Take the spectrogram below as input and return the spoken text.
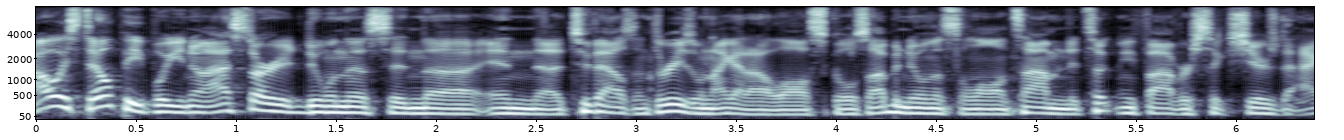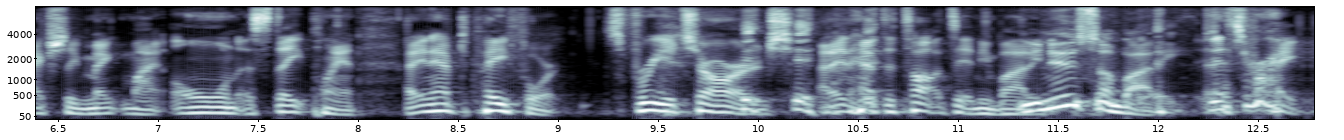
I always tell people, you know, I started doing this in the in uh, 2003 is when I got out of law school. So I've been doing this a long time, and it took me five or six years to actually make my own estate plan. I didn't have to pay for it; it's free of charge. I didn't have to talk to anybody. you knew somebody. That's right.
